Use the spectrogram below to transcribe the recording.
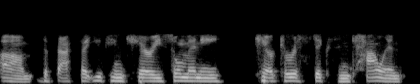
um, the fact that you can carry so many characteristics and talents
